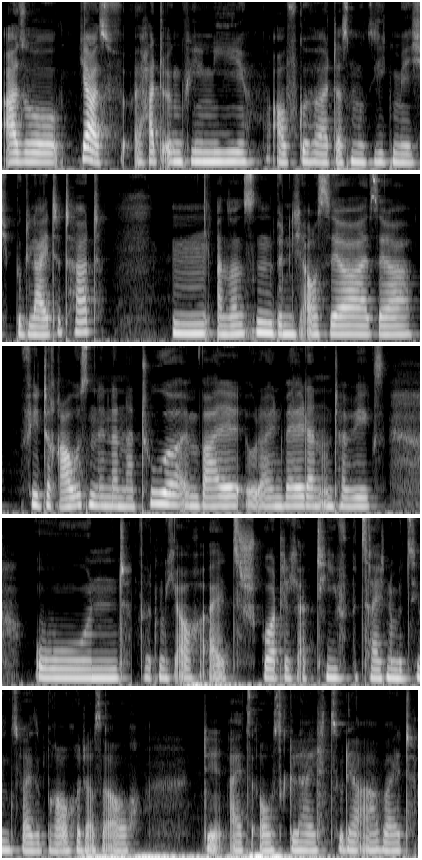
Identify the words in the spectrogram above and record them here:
Also ja, es hat irgendwie nie aufgehört, dass Musik mich begleitet hat. Mm, Ansonsten bin ich auch sehr, sehr viel draußen in der Natur, im Wald oder in Wäldern unterwegs und würde mich auch als sportlich aktiv bezeichnen, beziehungsweise brauche das auch als Ausgleich zu der Arbeit.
